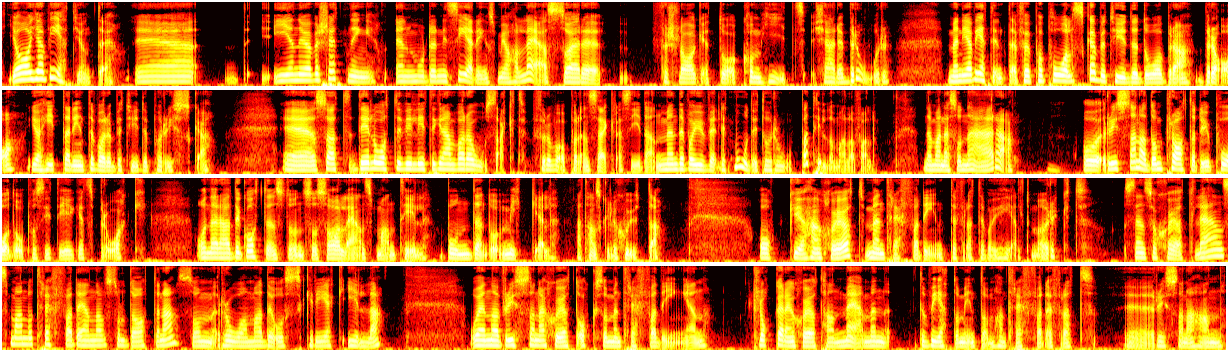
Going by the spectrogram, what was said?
Ja, jag vet ju inte. Eh, i en översättning, en modernisering som jag har läst, så är det förslaget då kom hit käre bror. Men jag vet inte, för på polska betyder dobra bra. Jag hittar inte vad det betyder på ryska. Eh, så att det låter vi lite grann vara osagt för att vara på den säkra sidan. Men det var ju väldigt modigt att ropa till dem i alla fall, när man är så nära. Och ryssarna de pratade ju på då på sitt eget språk. Och när det hade gått en stund så sa länsman till bonden då, Mikkel, att han skulle skjuta. Och eh, han sköt men träffade inte för att det var ju helt mörkt. Sen så sköt länsman och träffade en av soldaterna som råmade och skrek illa. Och en av ryssarna sköt också men träffade ingen. Klockaren sköt han med men då vet de inte om han träffade för att eh, ryssarna han,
